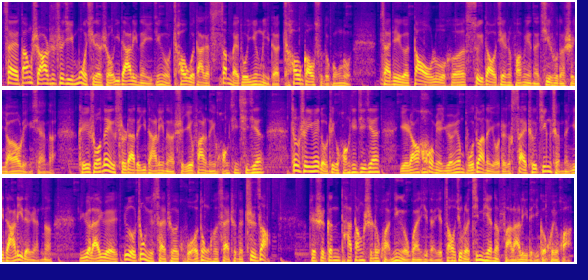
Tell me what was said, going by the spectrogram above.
在当时二十世纪末期的时候，意大利呢已经有超过大概三百多英里的超高速的公路，在这个道路和隧道建设方面呢，技术呢是遥遥领先的。可以说，那个时代的意大利呢，是一个发展的一个黄金期间。正是因为有这个黄金期间，也让后面源源不断的有这个赛车精神的意大利的人呢，越来越热衷于赛车活动和赛车的制造。这是跟他当时的环境有关系的，也造就了今天的法拉利的一个辉煌。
